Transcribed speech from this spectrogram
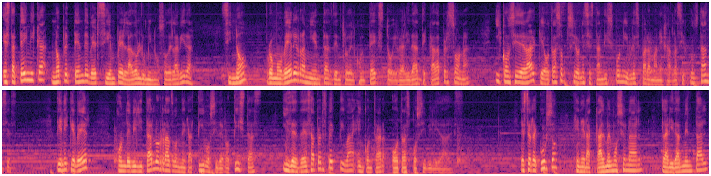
Esta técnica no pretende ver siempre el lado luminoso de la vida, sino promover herramientas dentro del contexto y realidad de cada persona y considerar que otras opciones están disponibles para manejar las circunstancias. Tiene que ver con debilitar los rasgos negativos y derrotistas y desde esa perspectiva encontrar otras posibilidades. Este recurso genera calma emocional, claridad mental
